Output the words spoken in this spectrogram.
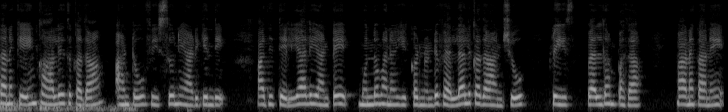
తనకేం కాలేదు కదా అంటూ విసుని అడిగింది. అది తెలియాలి అంటే ముందు మనం ఇక్కడి నుండి వెళ్ళాలి కదా అంశు. ప్లీజ్ వెళ్దాం పదా. అనగానే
